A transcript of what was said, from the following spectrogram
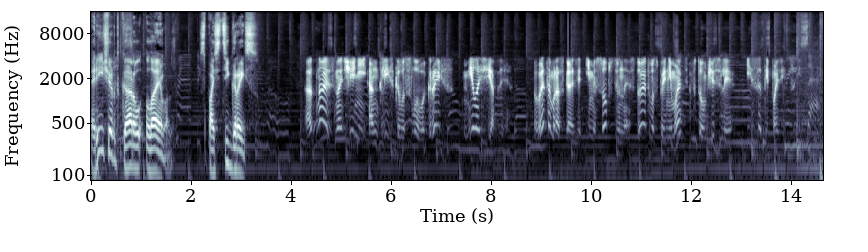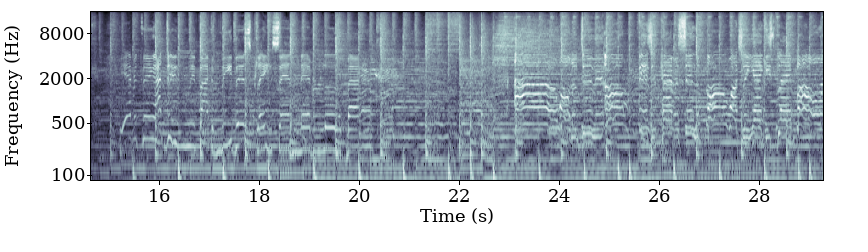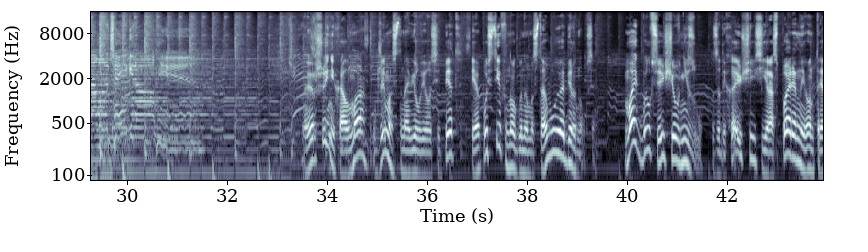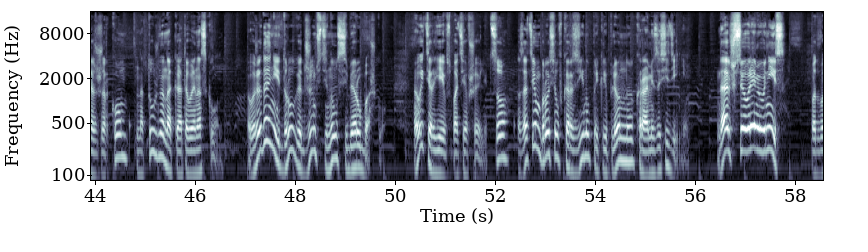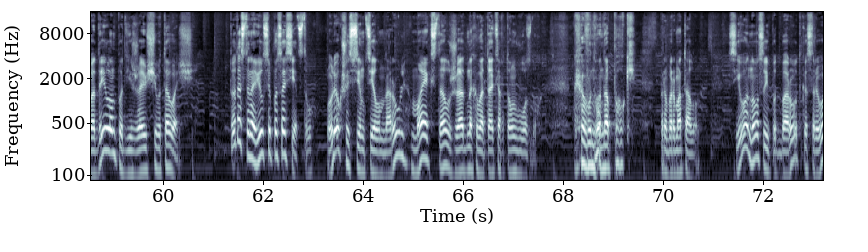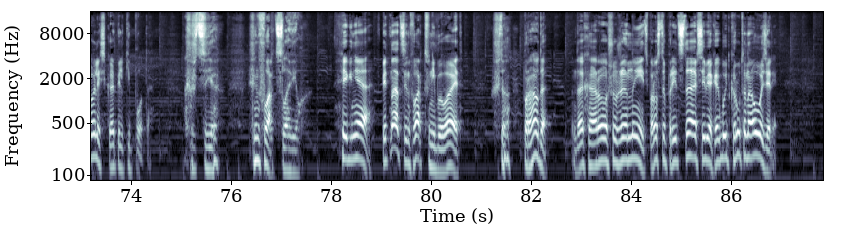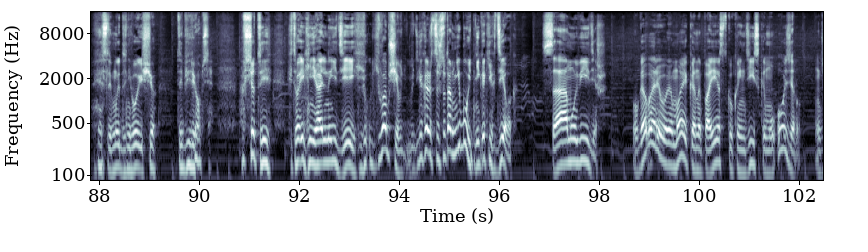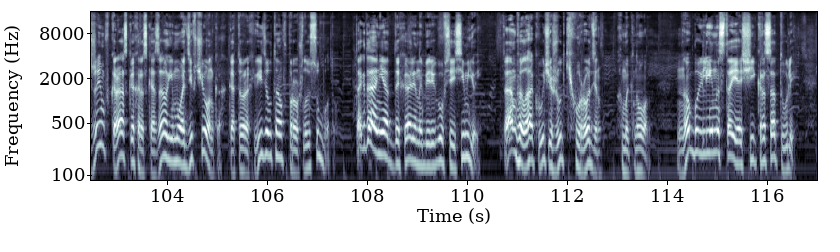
Ричард Карл Лайман. Спасти Грейс. Одно из значений английского слова «грейс» – милосердие. В этом рассказе имя собственное стоит воспринимать в том числе и с этой позиции. На вершине холма Джим остановил велосипед и, опустив ногу на мостовую, обернулся. Майк был все еще внизу. Задыхающийся и распаренный, он тряс жирком, натужно накатывая на склон. В ожидании друга Джим стянул с себя рубашку. Вытер ей вспотевшее лицо, затем бросил в корзину, прикрепленную к раме за сиденьем. «Дальше все время вниз!» – подбодрил он подъезжающего товарища. Тот остановился по соседству. Улегшись всем телом на руль, Майк стал жадно хватать ртом воздух. «Говно на палке!» – пробормотал он. С его носа и подбородка срывались капельки пота. «Кажется, я инфаркт словил». «Фигня! В 15 инфарктов не бывает». «Что, правда?» «Да хорош уже ныть, просто представь себе, как будет круто на озере». «Если мы до него еще доберемся». А все ты и твои гениальные идеи. И, и вообще, мне кажется, что там не будет никаких девок. Сам увидишь. Уговаривая Майка на поездку к Индийскому озеру, Джим в красках рассказал ему о девчонках, которых видел там в прошлую субботу. Тогда они отдыхали на берегу всей семьей. Там была куча жутких уродин, хмыкнул он. Но были и настоящие красотули.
